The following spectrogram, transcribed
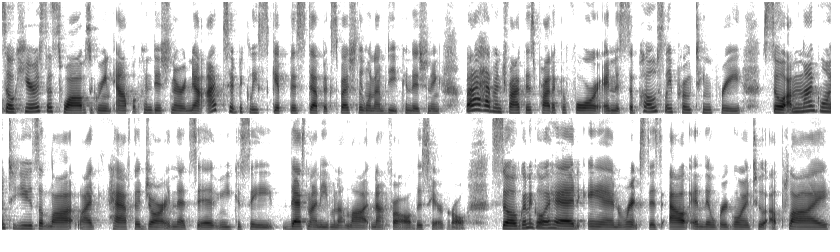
So here's the Suave's Green Apple Conditioner. Now, I typically skip this step, especially when I'm deep conditioning, but I haven't tried this product before, and it's supposedly protein-free, so I'm not going to use a lot, like half the jar, and that's it. And you can see that's not even a lot, not for all this hair girl. So I'm going to go ahead and rinse this out, and then we're going to apply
